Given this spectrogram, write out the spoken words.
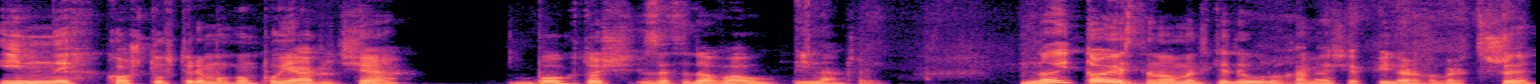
innych kosztów, które mogą pojawić się, bo ktoś zdecydował inaczej. No i to jest ten moment, kiedy uruchamia się filar numer 3,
